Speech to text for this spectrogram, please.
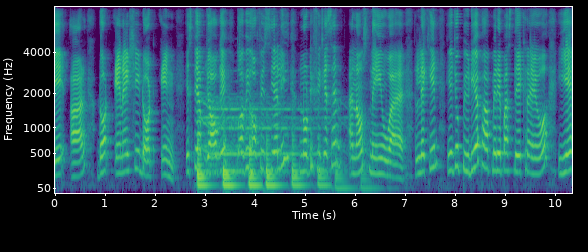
A R dot N I C dot in इस पर आप जाओगे तो अभी ऑफिशियली नोटिफिकेशन अनाउंस नहीं हुआ है। लेकिन ये जो पीडीएफ आप मेरे पास देख रहे हो, ये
